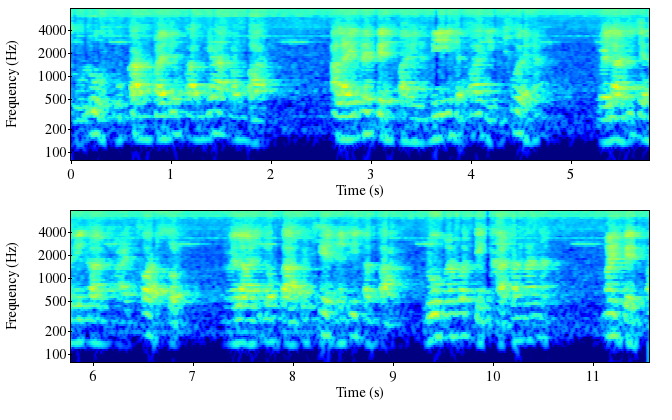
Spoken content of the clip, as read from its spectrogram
ถูลูกถูกกรรมไปด้วยความยากลำบากอะไรไม่เป็นไปมีแต่พระหญิงช่วยนะ เวลาที่จะมีการถ่ายทอดสด เวลาที่ลงตาไปเทศในที่ต่างๆ รู้ไหมว่าติดขัดทั้งนั้นอะ ไม่เป็นไป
